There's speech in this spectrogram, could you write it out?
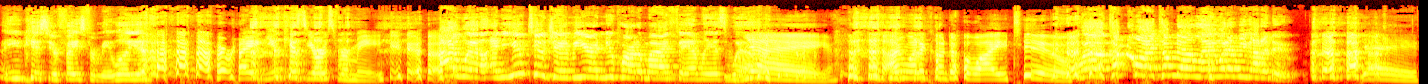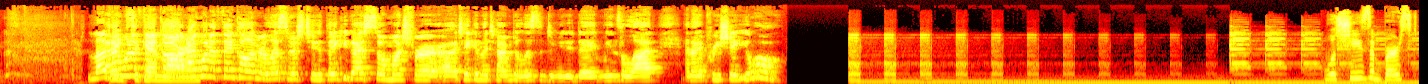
You kiss your face for me, will you? All right, you kiss yours for me. I will. And you too, Jaime. You're a new part of my family as well. Yay. I want to come to Hawaii too. Well, come to Hawaii, come to LA, whatever you got to do. Yay. Love And I you. want to again, thank all, Lauren. I want to thank all of your listeners too. Thank you guys so much for uh, taking the time to listen to me today. It means a lot, and I appreciate you all. Well, she's a burst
